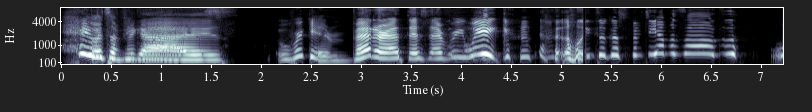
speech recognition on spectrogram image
Hey, what's up, you guys? We're getting better at this every week. it only took us 50 episodes. Woo!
